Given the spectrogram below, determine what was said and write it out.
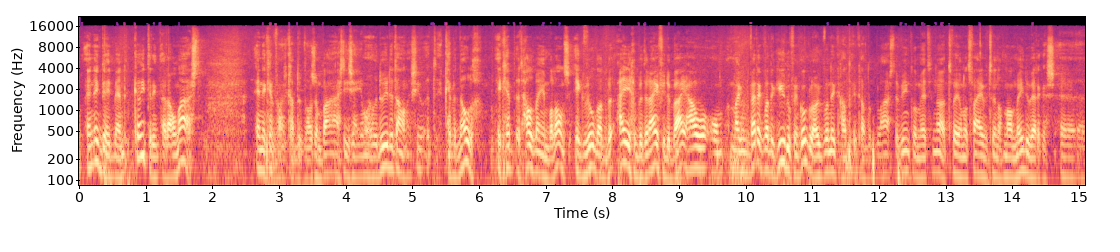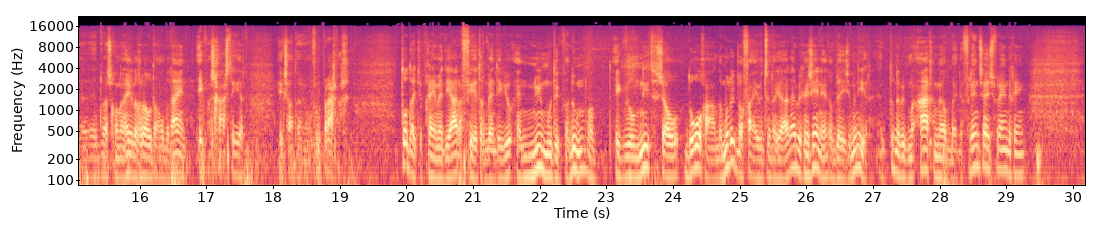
en ik deed mijn catering er al naast. En ik, heb, ik had natuurlijk wel een baas die zei, "Jongen, hoe doe je dat dan? Ik zei, "Het- ik heb het nodig. Ik heb, het houdt mij in balans. Ik wil dat eigen bedrijfje erbij houden. Om, maar het werk wat ik hier doe vind ik ook leuk. Want ik had, ik had de laatste winkel met nou, 225 man medewerkers. Eh, het was gewoon een hele grote Albert Heijn. Ik was gastheer. Ik zat gewoon voor prachtig. Totdat je op een gegeven moment jaar of 40 bent. Ik, en nu moet ik wat doen. Want ik wil niet zo doorgaan. Dan moet ik nog 25 jaar. Daar heb ik geen zin in op deze manier. En toen heb ik me aangemeld bij de franchisevereniging.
